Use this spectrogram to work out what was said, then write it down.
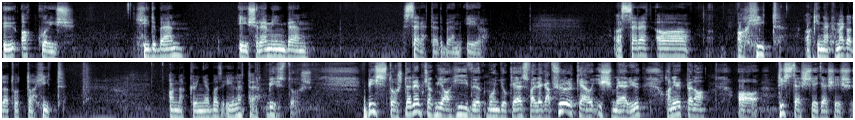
ő akkor is hitben és reményben, szeretetben él. A, szeret, a, a hit, akinek megadatott a hit, annak könnyebb az élete? Biztos. Biztos, de nem csak mi a hívők mondjuk ezt, vagy legalább föl kell, hogy ismerjük, hanem éppen a, a tisztességes és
